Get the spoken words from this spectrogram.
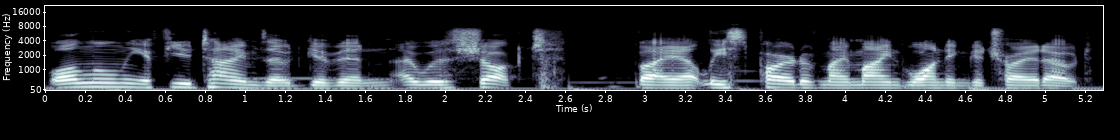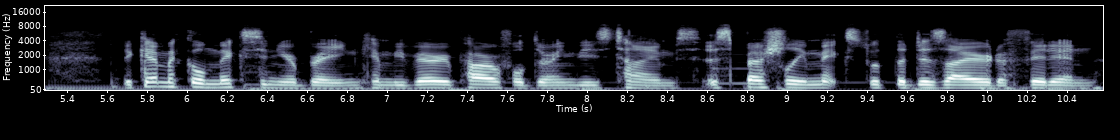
While only a few times I would give in, I was shocked by at least part of my mind wanting to try it out. The chemical mix in your brain can be very powerful during these times, especially mixed with the desire to fit in.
